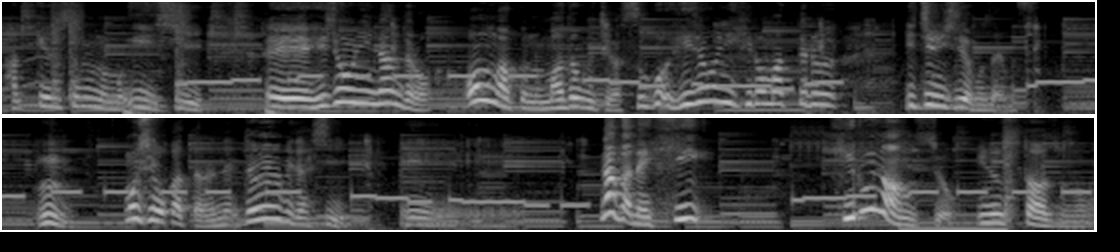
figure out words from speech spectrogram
発見するのもいいし、えー、非常に何だろう音楽の窓口がすごい非常に広まってる一日でございます。うん、もしよかったらね土曜日だし、えー、なんかね日昼なんですよイヌスターズの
